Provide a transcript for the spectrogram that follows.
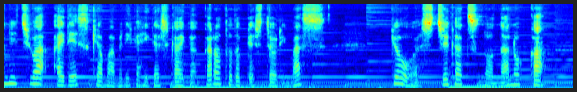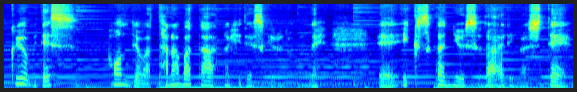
んにちは、アイです。今日もアメリカ東海岸からお届けしております。今日は7月の7日、木曜日です。本では七夕の日ですけれどもね、えー、いくつかニュースがありまして、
